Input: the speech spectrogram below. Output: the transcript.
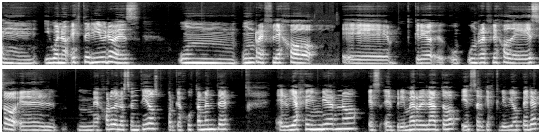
Eh, y bueno, este libro es un, reflejo, eh, creo, un reflejo de eso en el mejor de los sentidos, porque justamente el viaje de invierno es el primer relato y es el que escribió Perec.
